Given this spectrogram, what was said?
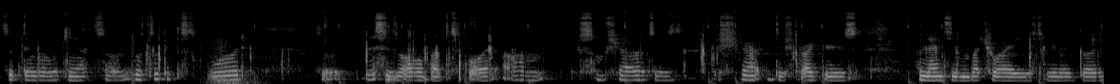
something we're looking at. So let's look at the squad. So this is all about the squad. Um, some shoutouts is the strikers Valencia and Batshuayi is really good.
